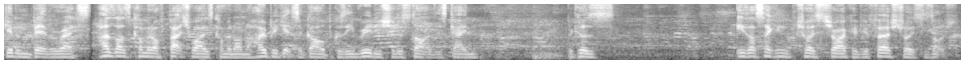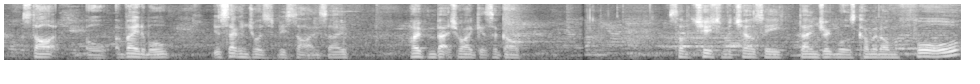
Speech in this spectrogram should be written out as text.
Give him a bit of a rest. Hazard's coming off. Batshuayi's coming on. I hope he gets a goal because he really should have started this game. Because he's our second choice striker. If your first choice is not start or available, your second choice would be starting. So, hoping Batshuayi gets a goal. Substitution for Chelsea. Danny Drinkwater's coming on for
